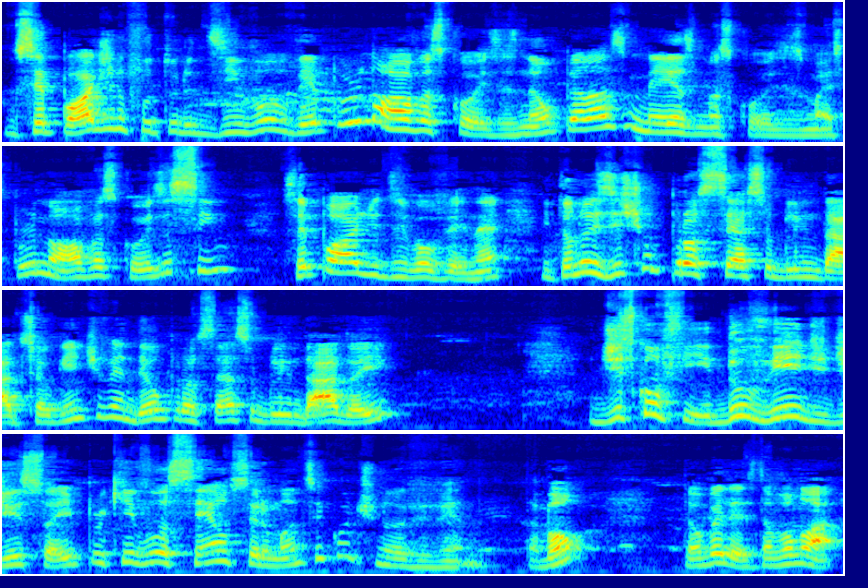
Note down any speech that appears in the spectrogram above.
você pode no futuro desenvolver por novas coisas, não pelas mesmas coisas, mas por novas coisas sim. Você pode desenvolver, né? Então não existe um processo blindado. Se alguém te vender um processo blindado aí, desconfie, duvide disso aí, porque você é um ser humano e você continua vivendo, tá bom? Então, beleza, então vamos lá.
